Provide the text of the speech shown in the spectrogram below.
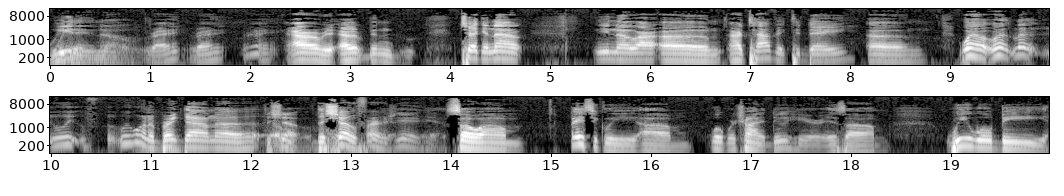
we, we didn't, didn't know. know. Right, right, right. I already, I've been checking out. You know our um, our topic today. Um, well, well let, we we want to break down uh, The show. the show first. Yeah, Yeah. So um, basically, um, what we're trying to do here is um, we will be.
